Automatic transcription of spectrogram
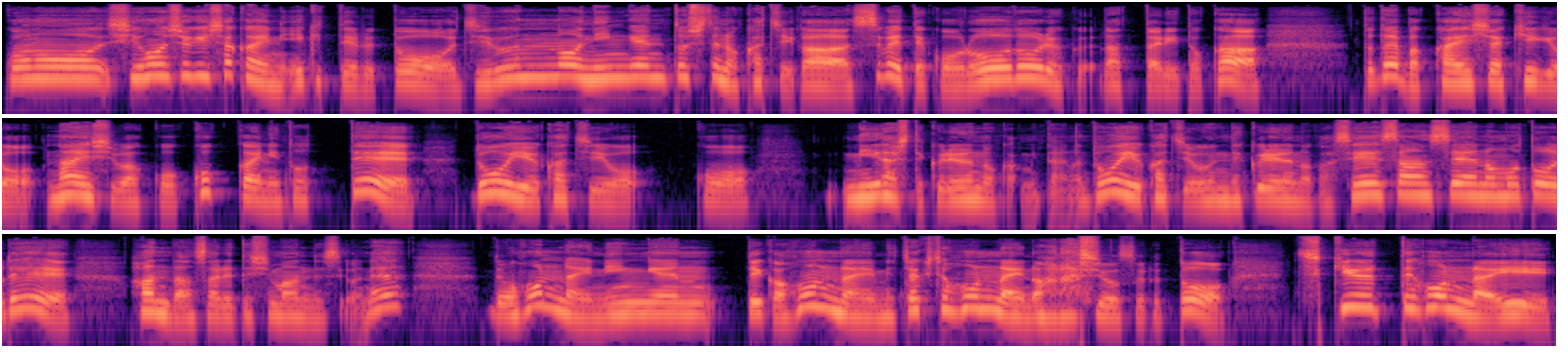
この資本主義社会に生きてると自分の人間としての価値が全てこう労働力だったりとか例えば会社企業ないしはこう国家にとってどういう価値をこう見出してくれるのかみたいなどういう価値を生んでくれるのか生産性のもとで判断されてしまうんですよね。でも本来人間っていうか本来めちゃくちゃ本来の話をすると地球って本来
